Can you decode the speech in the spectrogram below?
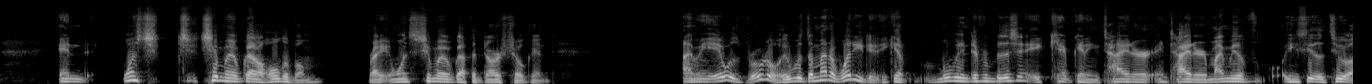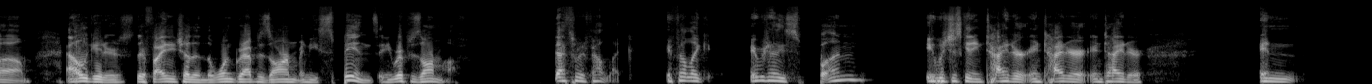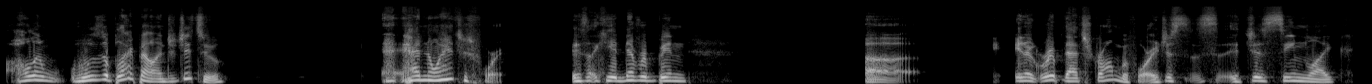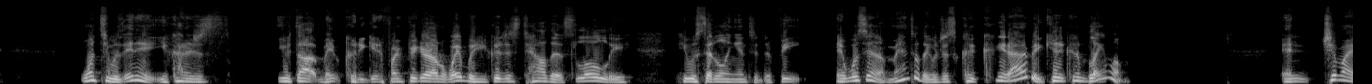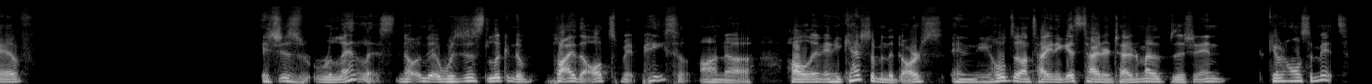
and once Ch- Ch- Chimaev got a hold of him, right, and once Chimaev got the D'Arce choke in, I mean, it was brutal. It was no matter what he did, he kept moving in different position. It kept getting tighter and tighter. Remind me of you see the two um, alligators. They're fighting each other, and the one grabs his arm and he spins and he rips his arm off. That's what it felt like. It felt like every time he spun, it was just getting tighter and tighter and tighter. And Holland, who's a black belt in jiu-jitsu, had no answers for it. It's like he had never been uh in a grip that strong before. It just it just seemed like once he was in it, you kind of just you thought maybe could he get if I figure out a way, but you could just tell that slowly he was settling into defeat. It wasn't a mental thing; it was just could, could get out of it. Couldn't, couldn't blame him. And Chimaev it's just relentless. No, it was just looking to apply the ultimate pace on uh Holland, and he catches him in the D'Arce, and he holds it on tight, and he gets tighter and tighter, no matter the position. And Kevin Holland submits.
